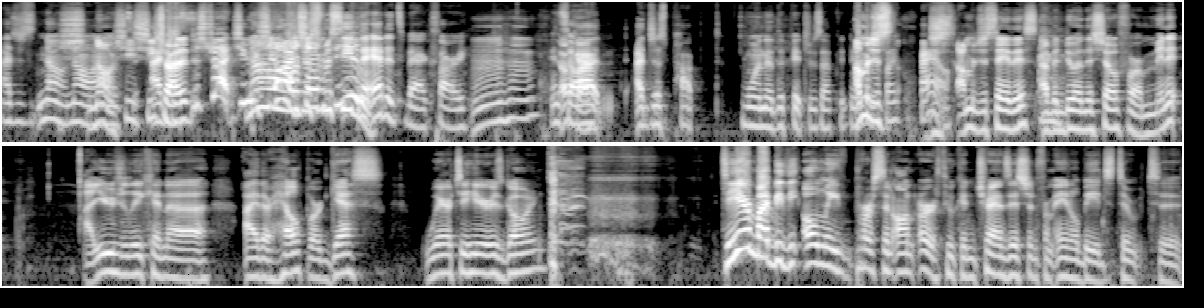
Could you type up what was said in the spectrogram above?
I just no no. I no, was- she's I she's trying just- to distract you. No, she I almost just it received the edits back. Sorry, Mm-hmm. and so I I just popped one of the pictures up. And I'm gonna just, like, just I'm gonna just say this. I've been doing this show for a minute. I usually can uh, either help or guess where Tahir is going. Tahir might be the only person on earth who can transition from anal beads to to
